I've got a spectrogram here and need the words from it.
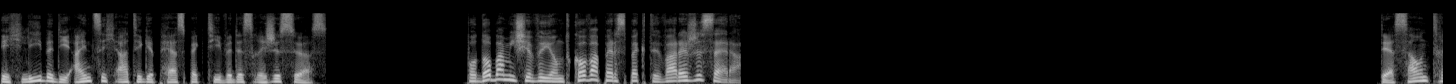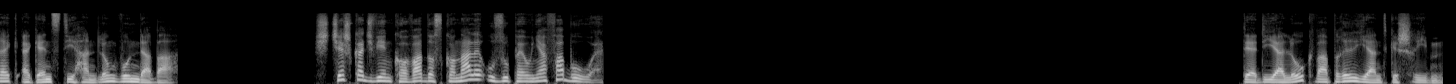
Ich liebe die einzigartige Perspektive des Regisseurs. Podoba mi się wyjątkowa perspektywa reżysera. Der Soundtrack ergänzt die Handlung wunderbar. Ścieżka dźwiękowa doskonale uzupełnia fabułę. Der Dialog war brillant geschrieben.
